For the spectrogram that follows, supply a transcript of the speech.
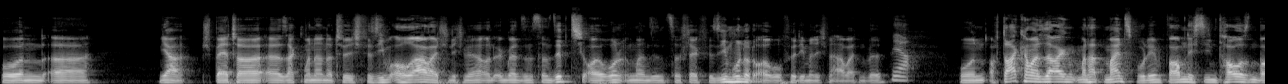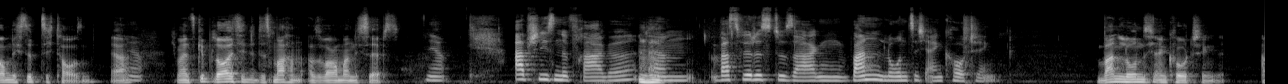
Und äh, ja, später äh, sagt man dann natürlich, für 7 Euro arbeite ich nicht mehr. Und irgendwann sind es dann 70 Euro und irgendwann sind es dann vielleicht für 700 Euro, für die man nicht mehr arbeiten will. Ja. Und auch da kann man sagen, man hat ein Mindsproblem. Warum nicht 7000, warum nicht 70.000? Ja. Ja. Ich meine, es gibt Leute, die das machen. Also warum man nicht selbst? Ja. Abschließende Frage. Mhm. Ähm, was würdest du sagen, wann lohnt sich ein Coaching? Wann lohnt sich ein Coaching? Äh,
